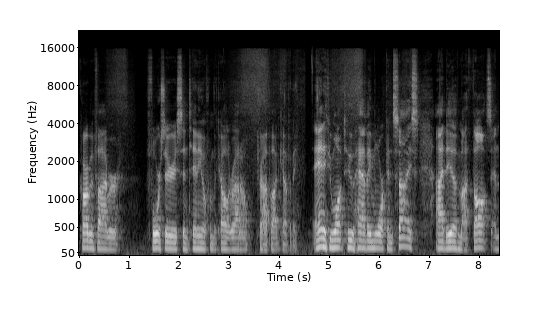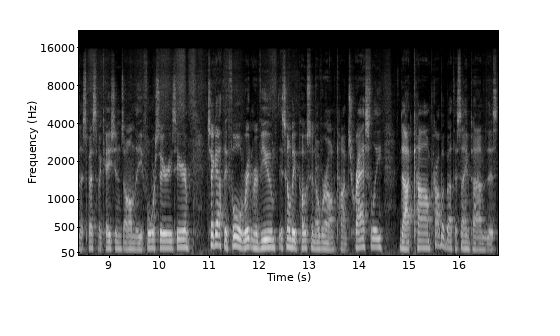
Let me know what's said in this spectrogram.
Carbon fiber 4 Series Centennial from the Colorado Tripod Company. And if you want to have a more concise idea of my thoughts and the specifications on the 4 Series here, check out the full written review. It's going to be posted over on contrastly.com probably about the same time this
